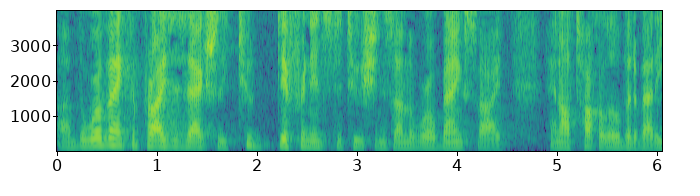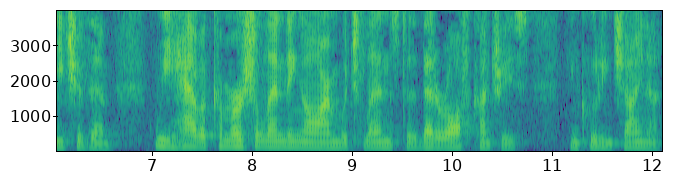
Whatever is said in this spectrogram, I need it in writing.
um, the World Bank comprises actually two different institutions on the World Bank side, and I'll talk a little bit about each of them. We have a commercial lending arm which lends to the better off countries, including China.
